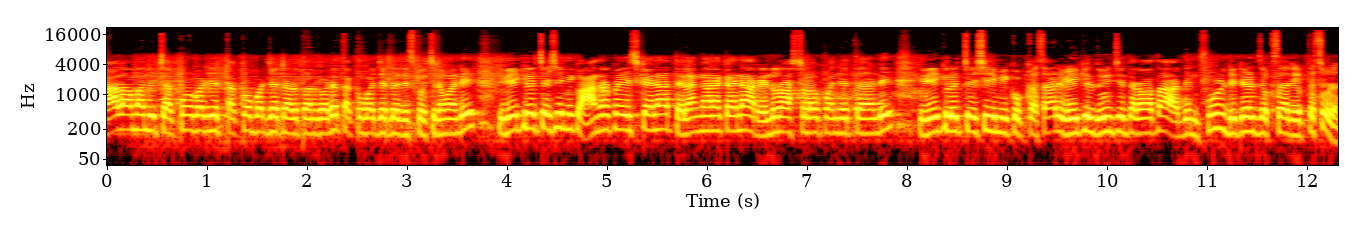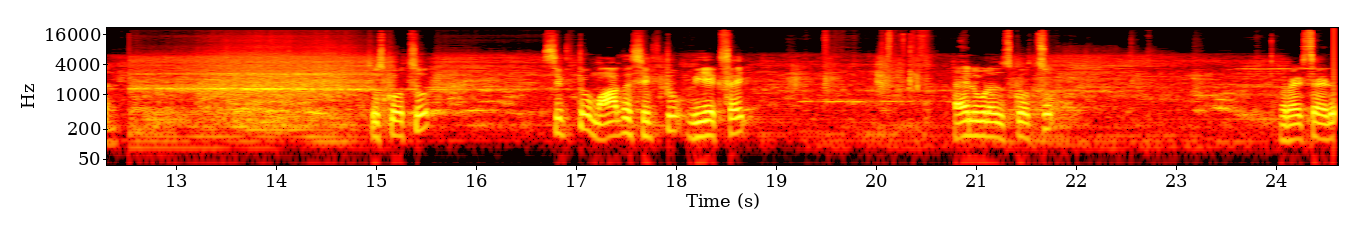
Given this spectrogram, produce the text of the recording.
చాలామంది తక్కువ బడ్జెట్ తక్కువ బడ్జెట్ అడుగుతాను కాబట్టి తక్కువ బడ్జెట్లో తీసుకొచ్చినామండి. ఈ వెహికల్ వచ్చేసి మీకు ఆంధ్రప్రదేశ్కైనా తెలంగాణకైనా రెండు రాష్ట్రాలకు పనిచేస్తుందండి ఈ వెహికల్ వచ్చేసి మీకు ఒక్కసారి వెహికల్ చూపించిన తర్వాత దీని ఫుల్ డీటెయిల్స్ ఒకసారి చెప్తే చూడండి. చూసుకోవచ్చు. Swift Maruti Swift VXI. టైర్లు కూడా చూసుకోవచ్చు. Right side.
